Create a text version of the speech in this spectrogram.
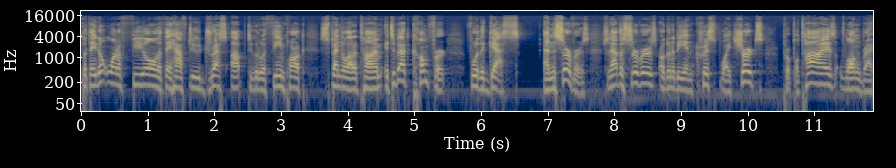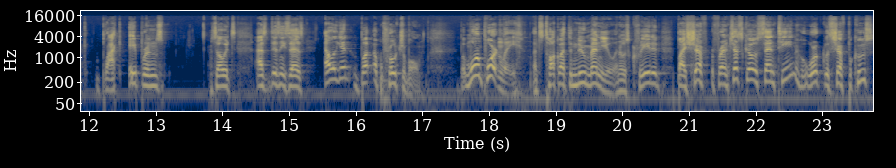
but they don't want to feel that they have to dress up to go to a theme park, spend a lot of time. It's about comfort for the guests and the servers. So now the servers are going to be in crisp white shirts, purple ties, long black black aprons. So it's as Disney says, elegant but approachable. But more importantly, let's talk about the new menu. And it was created by Chef Francesco Santin, who worked with Chef Bocuse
